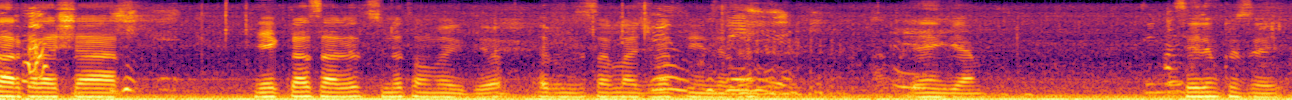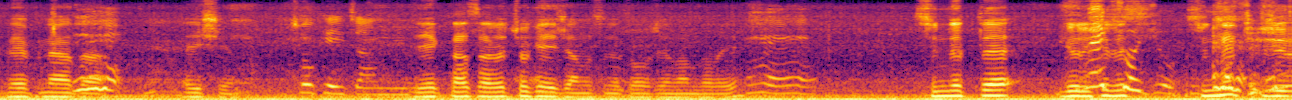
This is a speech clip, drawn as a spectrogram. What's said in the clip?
Arkadaşlar Yekta Servet sünnet olmaya gidiyor. Hepimizi sarı lacivert giyindirdi. Yengem, Selim Kuzey, Defne Ada, eşim. Çok heyecanlıyım. Yekta Servet çok heyecanlı sünnet olacağından dolayı. Sünnette görüşürüz. çocuğu. Sünnet çocuğu.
